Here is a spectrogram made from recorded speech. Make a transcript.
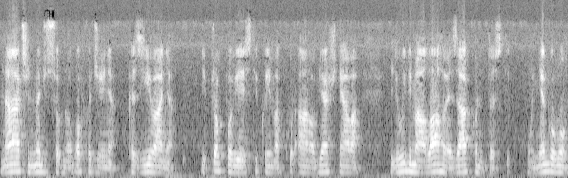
način međusobnog obhođenja, kazivanja i propovijesti kojima Kur'an objašnjava ljudima Allahove zakonitosti u njegovom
